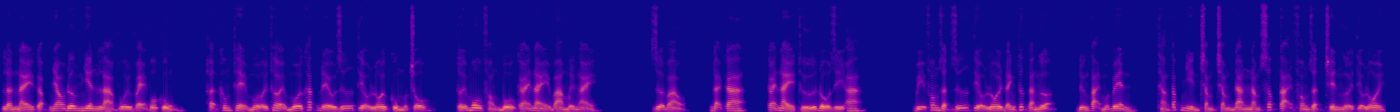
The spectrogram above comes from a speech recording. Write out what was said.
lần này gặp nhau đương nhiên là vui vẻ vô cùng, hận không thể mỗi thời mỗi khắc đều giữ tiểu lôi cùng một chỗ, tới mô phỏng bổ cái này ba mươi ngày. Dựa vào, đại ca, cái này thứ đồ gì a? Bị phong giật giữ tiểu lôi đánh thức đàn ngựa, đứng tại một bên, thẳng tắp nhìn chằm chằm đang nằm sấp tại phong giật trên người tiểu lôi.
